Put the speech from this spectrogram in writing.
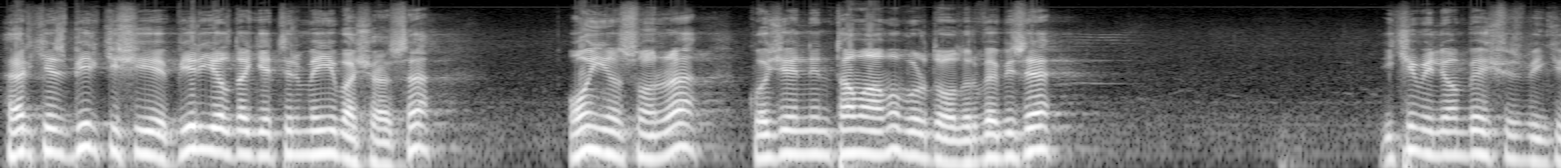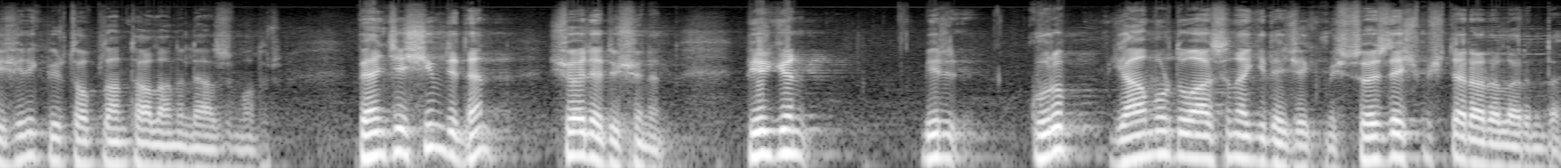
herkes bir kişiyi bir yılda getirmeyi başarsa 10 yıl sonra Kocaeli'nin tamamı burada olur ve bize 2 milyon 500 bin kişilik bir toplantı alanı lazım olur. Bence şimdiden şöyle düşünün. Bir gün bir grup yağmur duasına gidecekmiş. Sözleşmişler aralarında.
